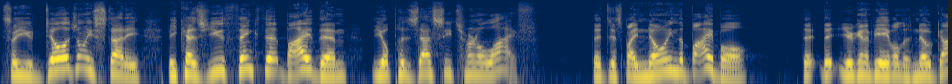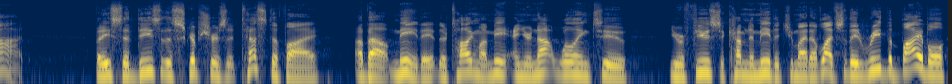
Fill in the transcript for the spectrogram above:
So you diligently study because you think that by them you'll possess eternal life. That just by knowing the Bible, that, that you're going to be able to know God. But he said, These are the scriptures that testify about me. They, they're talking about me, and you're not willing to, you refuse to come to me that you might have life. So they'd read the Bible,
